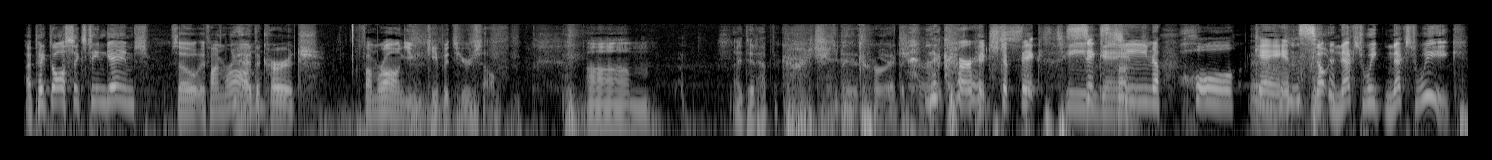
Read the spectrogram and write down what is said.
I picked all 16 games, so if I'm wrong, You had the courage. If I'm wrong, you can keep it to yourself. Um, I did have the courage. You The did. You had courage. the The courage. courage to pick 16 16 whole games. no, next week. Next week,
